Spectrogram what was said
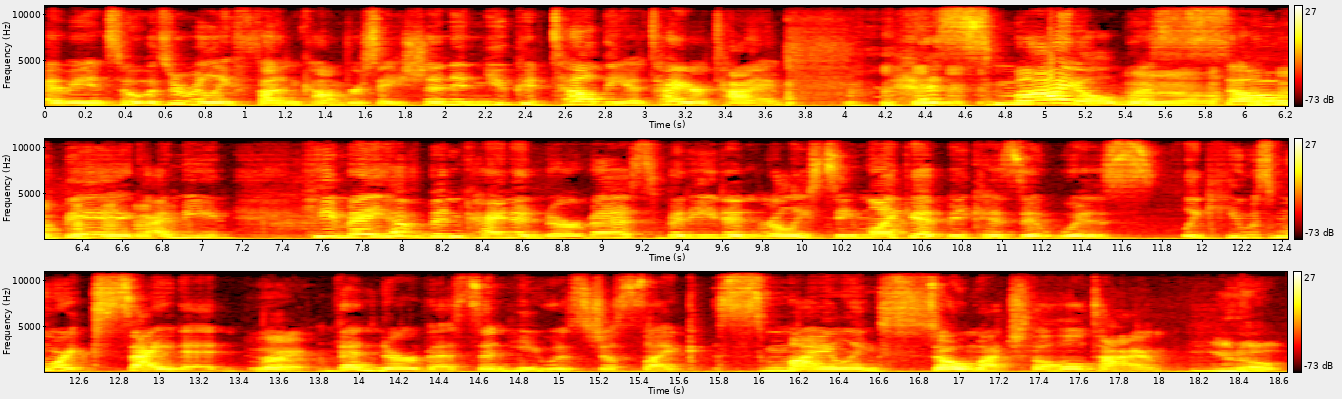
I mean, so it was a really fun conversation and you could tell the entire time his smile was so big. I mean, he may have been kind of nervous, but he didn't really seem like it because it was like he was more excited Right. than nervous and he was just like smiling so much the whole time. You know,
